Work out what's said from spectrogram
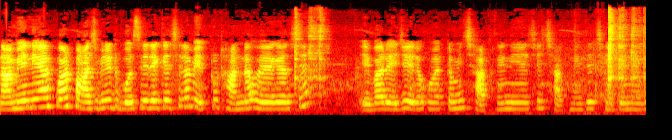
নামিয়ে নেওয়ার পর পাঁচ মিনিট বসিয়ে রেখেছিলাম, একটু ঠান্ডা হয়ে গেছে। এবার এই যে এরকম একটা আমি ছাঁকনি নিয়েছি, ছাঁকনিতে ছেঁকে নেব।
